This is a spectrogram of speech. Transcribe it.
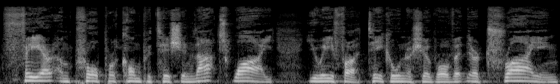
fair and proper competition. That's why UEFA take ownership of it. They're trying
